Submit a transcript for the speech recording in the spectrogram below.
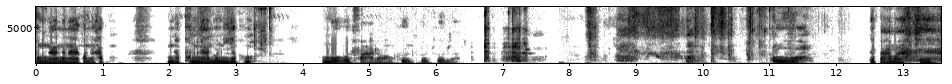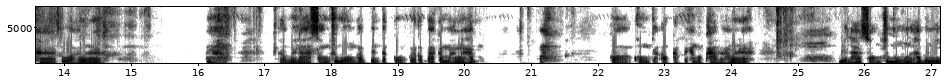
ส่งงานนะนะก่อนนะครับนี่ครับผลงานวันนี้ครับ ผมโอ้ฟ้าร้องคืนคืนคืนว่ะนี่ได้ปลามาแค่ห้าตัวครับนะ นะครับกับเวลาสองชั่วโมงครับ เป็นตะโกกแล้วก็ปลากระมังนะครับ ก็คงจะเอากลับไปทำกับข้าวแล้วครับนะเวลาสองชั่วโมงนะครับ วันนี้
